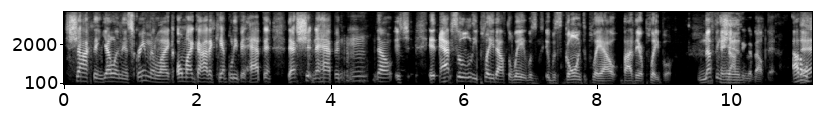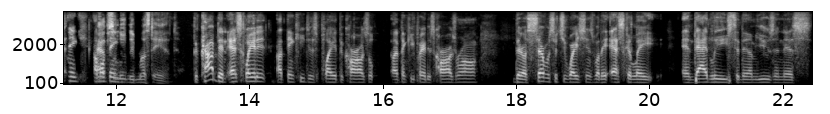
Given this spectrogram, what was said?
shocked and yelling and screaming like, "Oh my god, I can't believe it happened. That shouldn't have happened." Mm, no, it it absolutely played out the way it was it was going to play out by their playbook. Nothing And shocking about that. I don't that think I don't think Absolutely must end. the cop didn't escalate it. I think he just played the cards. I think he played his cards wrong. There are several situations where they escalate, and that leads to them using this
